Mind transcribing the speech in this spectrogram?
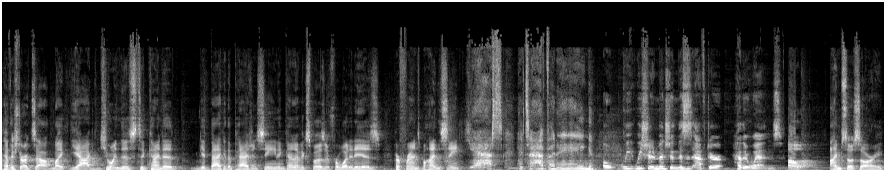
Heather starts out like, yeah, I joined this to kind of get back at the pageant scene and kind of expose it for what it is. Her friends behind the scene, yes, it's happening. Oh, we, we should mention this is after Heather wins. Oh, I'm so sorry.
